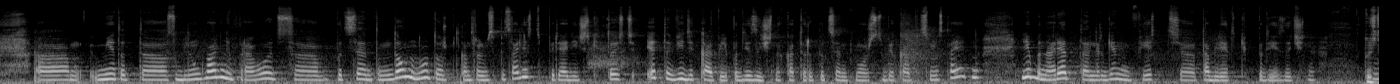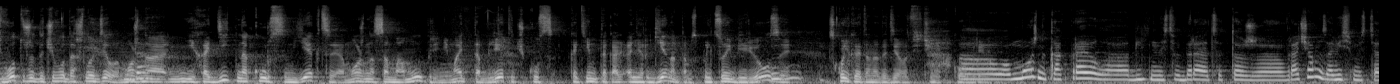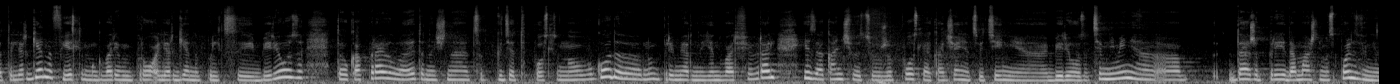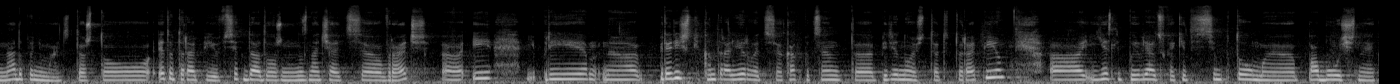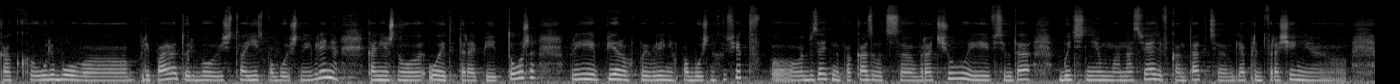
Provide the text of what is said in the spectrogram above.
Метод сублингвальный проводится пациентом дома, но тоже под контролем специалиста периодически. То есть это в виде капель подъязычных, которые пациент может себе капать самостоятельно, либо на ряд аллергенов есть таблетки подъязычные. То есть вот уже до чего дошло дело. Можно да. не ходить на курс инъекции, а можно самому принимать таблеточку с каким-то аллергеном, там, с пыльцой березы. Угу. Сколько это надо делать в течение какого а, времени? Можно, как правило, длительность выбирается тоже врачом в зависимости от аллергенов. Если мы говорим про аллергены пыльцы и березы, то, как правило, это начинается где-то после Нового года, ну, примерно январь-февраль, и заканчивается уже после окончания цветения березы. Тем не менее, а, даже при домашнем использовании надо понимать то, что эту терапию всегда должен назначать э, врач э, и при, э, периодически контролировать, как пациент переносит эту терапию. Если появляются какие-то симптомы побочные, как у любого препарата, у любого вещества есть побочные явления, конечно, у этой терапии тоже. При первых появлениях побочных эффектов обязательно показываться врачу и всегда быть с ним на связи, в контакте для предотвращения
